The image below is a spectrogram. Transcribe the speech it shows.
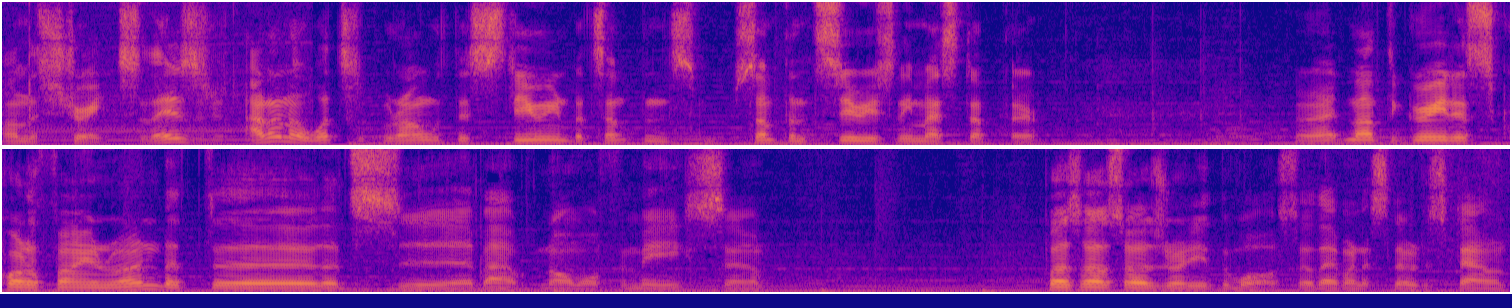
on the straight. So there's I don't know what's wrong with the steering, but something's something seriously messed up there. All right, not the greatest qualifying run, but uh, that's uh, about normal for me. So plus also I was already at the wall, so that might have slowed us down.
